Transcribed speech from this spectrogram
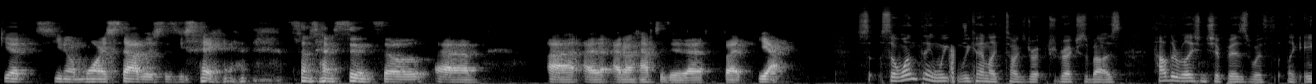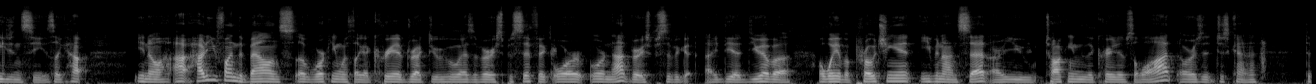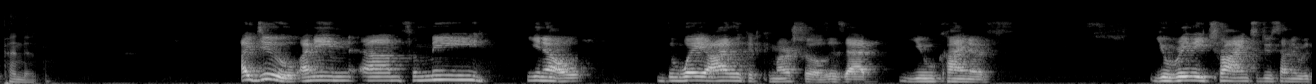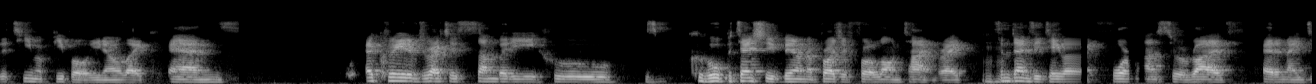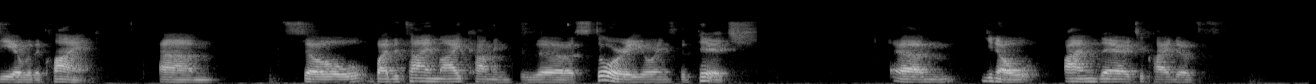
get you know more established, as you say, sometime soon. So uh, I I don't have to do that. But yeah. So, so one thing we, we kind of like to talk to directors about is how the relationship is with like agencies like how you know how, how do you find the balance of working with like a creative director who has a very specific or or not very specific idea? Do you have a, a way of approaching it even on set? Are you talking to the creatives a lot or is it just kind of dependent? I do. I mean um, for me you know the way i look at commercials is that you kind of you're really trying to do something with a team of people, you know, like, and a creative director is somebody who who potentially been on a project for a long time, right? Mm-hmm. Sometimes they take like four months to arrive at an idea with a client. Um, so by the time I come into the story or into the pitch, um, you know, I'm there to kind of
